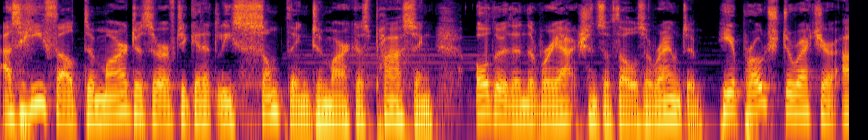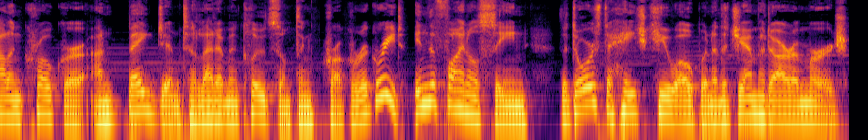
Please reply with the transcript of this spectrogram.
as he felt Damar deserved to get at least something to mark his passing, other than the reactions of those around him. He approached director Allan Kroeker and begged him to let him include something. Croker agreed. In the final scene, the doors to HQ open and the Jem'Hadar emerge,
